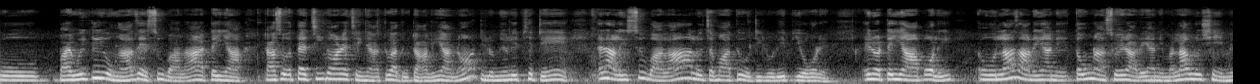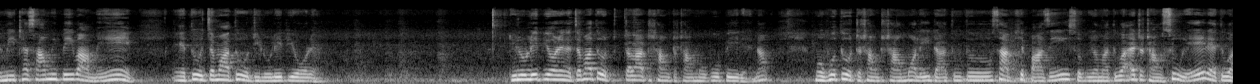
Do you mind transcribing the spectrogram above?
ဟို by weekly ကို90စုပါလား100ဒါဆိုအသက်ကြီးသွားတဲ့ချိန်ညာသူကသူဒါလေးอ่ะเนาะဒီလိုမျိုးလေးဖြစ်တယ်အဲ့ဒါလေးစုပါလားလို့ကျွန်မသူ့ကိုဒီလိုလေးပြောတယ်အဲ့တော့100ပေါ့လေဟိုလစာတွေကနေသုံးတာဆွဲတာတွေကနေမလောက်လို့ရှိရင်မမေထပ်ဆောင်ပြီးပေးပါမယ်အဲသူ့ကိုကျွန်မသူ့ကိုဒီလိုလေးပြောတယ်ဒီလိုလေးပြောနေတာကျွန်မတို့တလားတစ်ထောင်တစ်ထောင်မဟုတ်ဘူးပေးတယ်နော်မဟုတ်ဘူးသူ့တစ်ထောင်တစ်ထောင်ပေါ့လေဒါသူသူစဖြစ်ပါစေဆိုပြီးတော့မှ तू ကအဲ့တစ်ထောင်စုတယ်တဲ့ तू က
